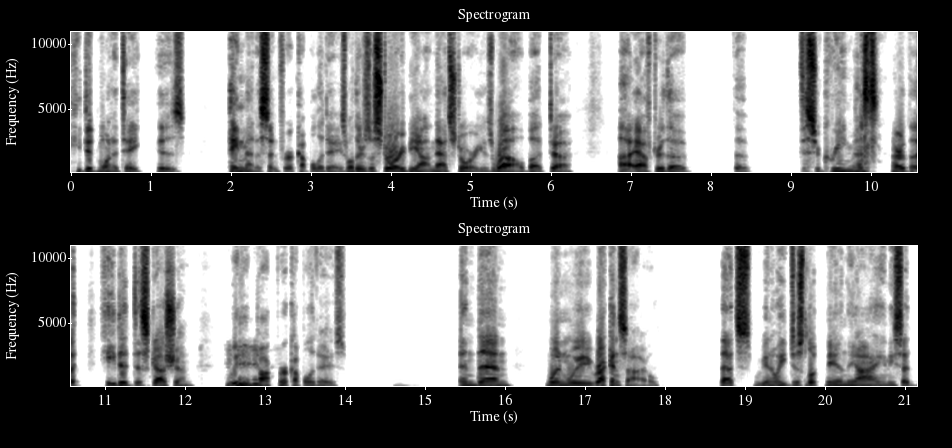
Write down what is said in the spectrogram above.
he didn't want to take his pain medicine for a couple of days. Well, there's a story beyond that story as well. But uh, uh, after the the disagreement or the heated discussion, we didn't mm-hmm. talk for a couple of days. And then when we reconciled, that's you know he just looked me in the eye and he said,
